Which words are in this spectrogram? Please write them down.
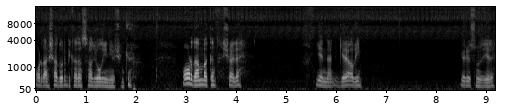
Orada aşağı doğru bir kadastral yol iniyor çünkü. Oradan bakın şöyle yeniden geri alayım. Görüyorsunuz yeri.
